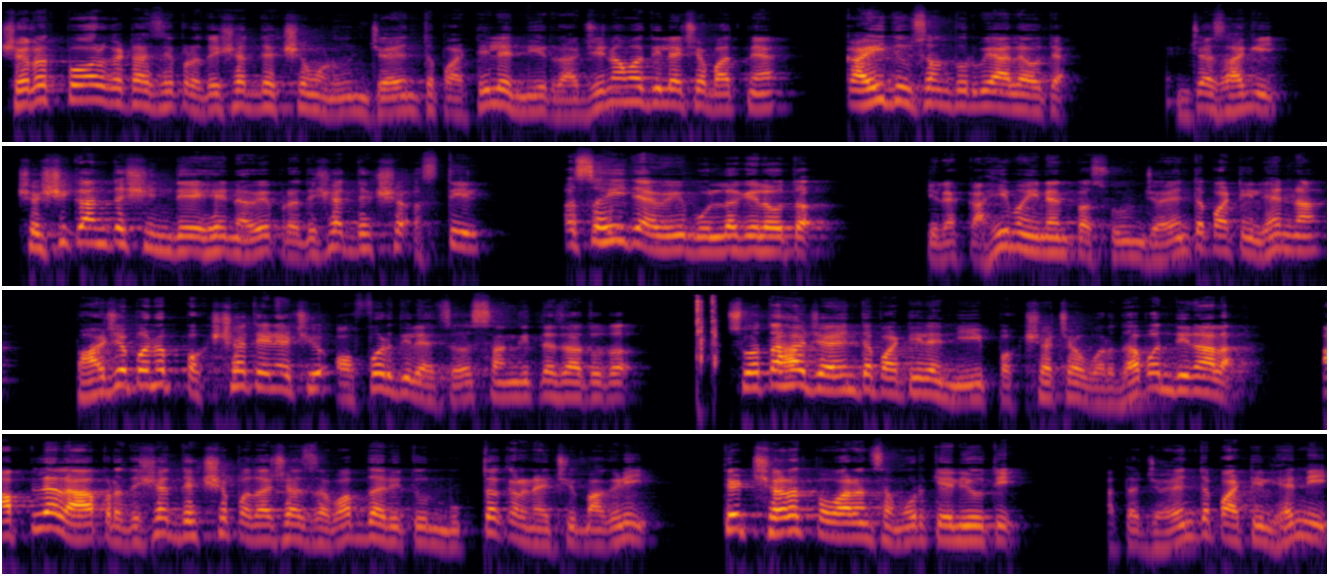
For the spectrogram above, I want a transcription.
शरद पवार गटाचे प्रदेशाध्यक्ष म्हणून जयंत पाटील यांनी राजीनामा दिल्याच्या बातम्या काही दिवसांपूर्वी आल्या होत्या. त्यांच्या जागी शशिकांत शिंदे हे नवे प्रदेशाध्यक्ष असतील असंही त्यावेळी बोललं गेलं होतं. गेल्या काही महिन्यांपासून जयंत पाटील यांना भाजपनं पक्षात येण्याची ऑफर दिल्याचं सांगितलं जात होतं. स्वतः जयंत पाटील यांनी पक्षाच्या वर्धापन दिनाला आपल्याला प्रदेशाध्यक्ष पदाच्या जबाबदारीतून मुक्त करण्याची मागणी थेट शरद पवारांसमोर केली होती. आता जयंत पाटील यांनी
